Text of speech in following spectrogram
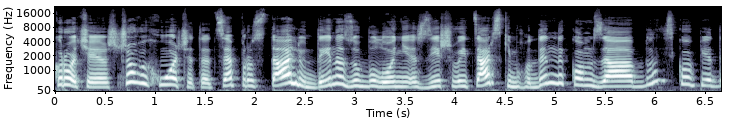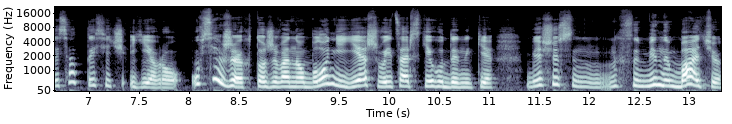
Коротше, що ви хочете? Це проста людина з оболоні зі швейцарським годинником за близько 50 тисяч євро. У всіх же, хто живе на оболоні, є швейцарські годинники. Я щось собі не бачу.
